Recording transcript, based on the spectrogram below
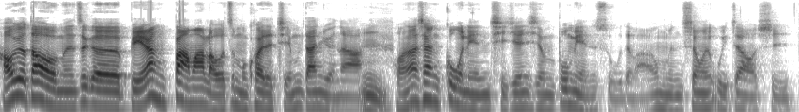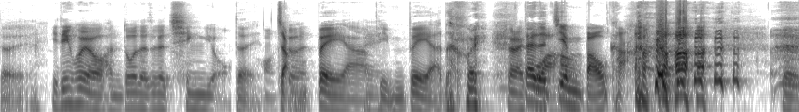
好，又到我们这个别让爸妈老的这么快的节目单元啊。嗯，好，那像过年期间，其实不免俗的嘛。我们身为物理治疗师，对，一定会有很多的这个亲友，对，哦、长辈啊、平辈啊，都会带着鉴宝卡。对，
